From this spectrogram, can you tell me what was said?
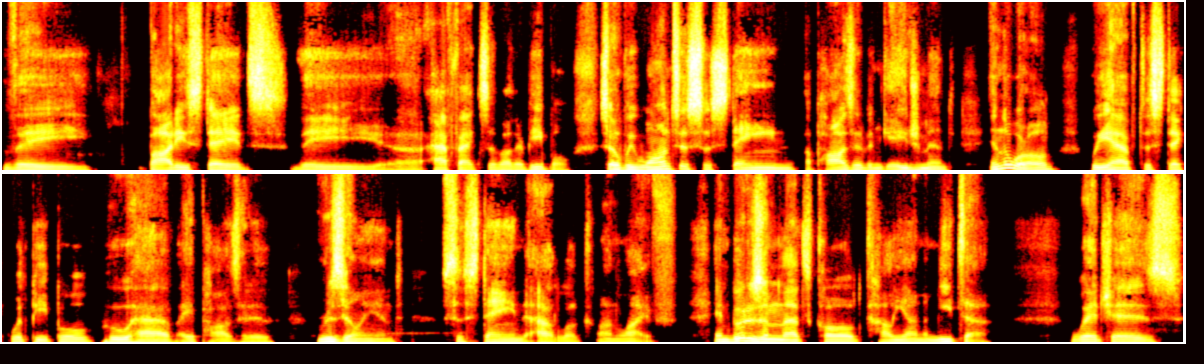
the body states, the uh, affects of other people. So, if we want to sustain a positive engagement in the world, we have to stick with people who have a positive, resilient, sustained outlook on life. In Buddhism, that's called Kalyanamitta, which is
